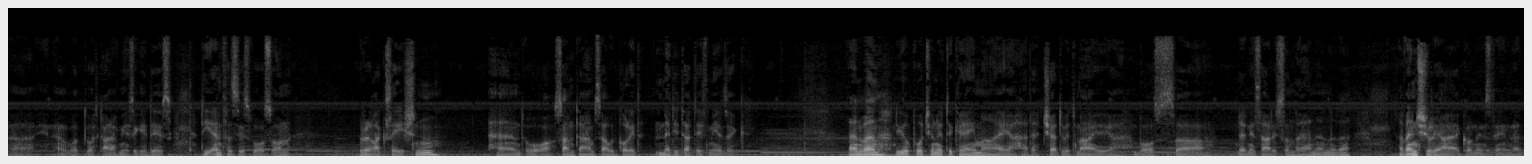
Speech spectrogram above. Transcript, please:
uh, you know, what, what kind of music it is. The emphasis was on relaxation and or sometimes I would call it meditative music. And when the opportunity came, I had a chat with my uh, boss, uh, Dennis Harrison, then, and uh, eventually I convinced him that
